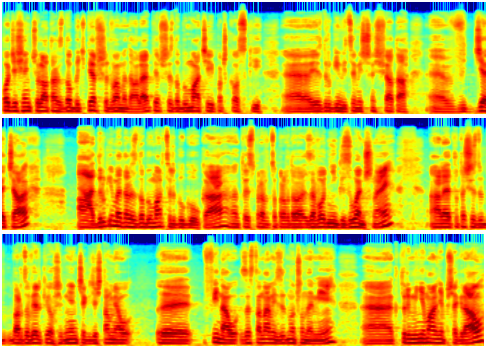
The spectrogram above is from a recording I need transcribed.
po 10 latach zdobyć pierwsze dwa medale. Pierwszy zdobył Maciej Paczkowski, e, jest drugim wicemistrzem świata e, w dzieciach. A drugi medal zdobył Marcel Gugułka, to jest co prawda zawodnik z Łęcznej, ale to też jest bardzo wielkie osiągnięcie. Gdzieś tam miał e, finał ze Stanami Zjednoczonymi, który minimalnie przegrał.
